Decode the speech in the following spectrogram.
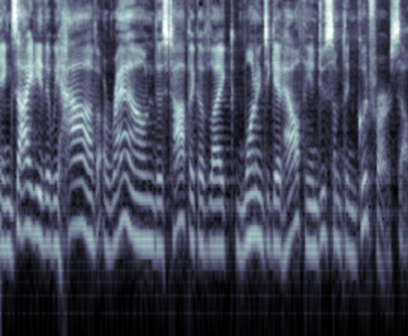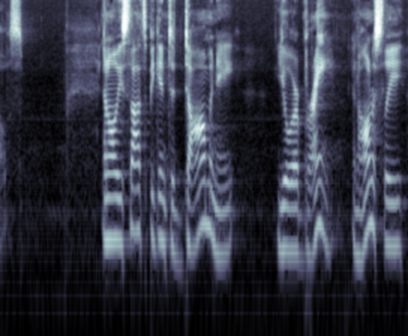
anxiety that we have around this topic of like wanting to get healthy and do something good for ourselves. And all these thoughts begin to dominate your brain. And honestly,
